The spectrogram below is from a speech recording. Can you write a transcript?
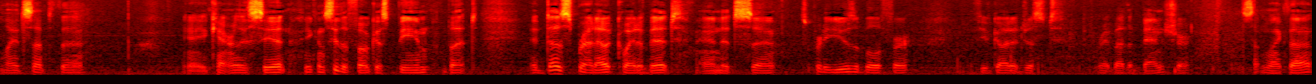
lights up the. Yeah, you can't really see it. You can see the focused beam, but it does spread out quite a bit, and it's uh, it's pretty usable for if you've got it just right by the bench or something like that.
